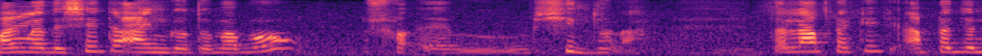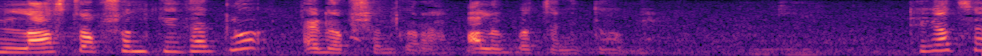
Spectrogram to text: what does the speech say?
বাংলাদেশে এটা আইনগতভাবেও সিদ্ধ না। তাহলে আপনাকে আপনার জন্য লাস্ট অপশন কি থাকল? অ্যাডপশন করা, পালক বাচ্চা নিতে হবে। ঠিক আছে?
